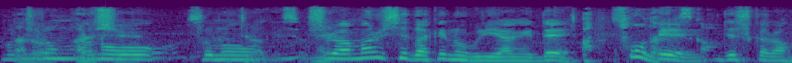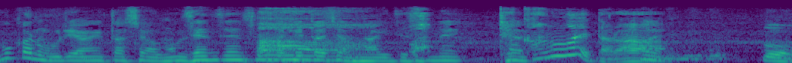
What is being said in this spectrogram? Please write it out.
もちろんああのそのわけですよね。白マルシェだけの売り上げであそうなんですか。ええですから他の売り上げたちはもう全然そんな桁じゃないですね。って考えたら、はもう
